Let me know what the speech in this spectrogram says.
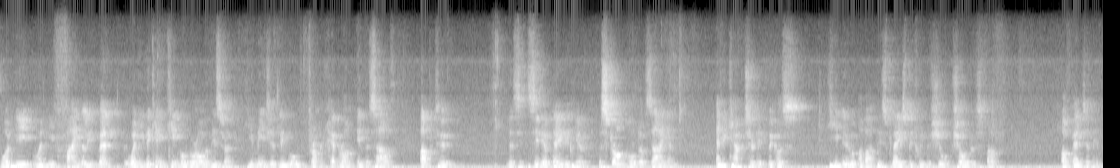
what he, when he finally, when, when he became king over all of Israel, he immediately moved from Hebron in the south up to the city of David here, the stronghold of Zion, and he captured it because he knew about this place between the sh- shoulders of, of Benjamin.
